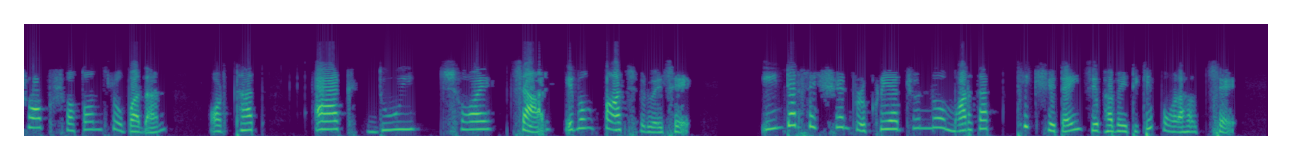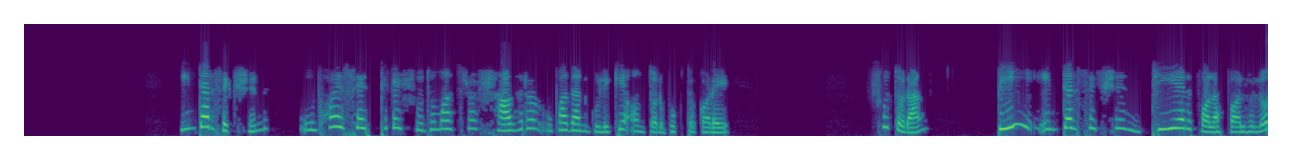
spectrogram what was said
সব স্বতন্ত্র উপাদান, অর্থাৎ 1 2 6 4 এবং 5 রয়েছে। ইন্টারসেকশন প্রক্রিয়ার জন্য মার্ক আপ ঠিক সেটাই যেভাবে এটিকে পড়া হচ্ছে। ইন্টারসেকশন উভয় সেট থেকে শুধুমাত্র সাধারণ উপাদানগুলিকে অন্তর্ভুক্ত করে। সুতরাং B ইন্টারসেকশন D এর ফলাফল হলো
